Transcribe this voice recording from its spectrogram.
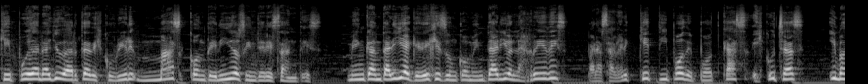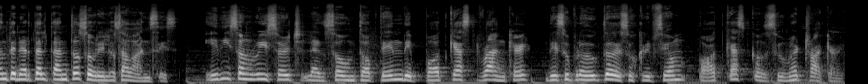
que puedan ayudarte a descubrir más contenidos interesantes. Me encantaría que dejes un comentario en las redes para saber qué tipo de podcast escuchas y mantenerte al tanto sobre los avances. Edison Research lanzó un top 10 de Podcast Ranker de su producto de suscripción Podcast Consumer Tracker.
